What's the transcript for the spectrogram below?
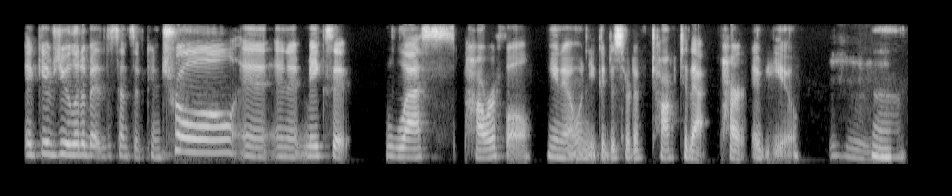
it gives you a little bit of the sense of control and, and it makes it less powerful, you know, when you could just sort of talk to that part of you. hmm Um,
